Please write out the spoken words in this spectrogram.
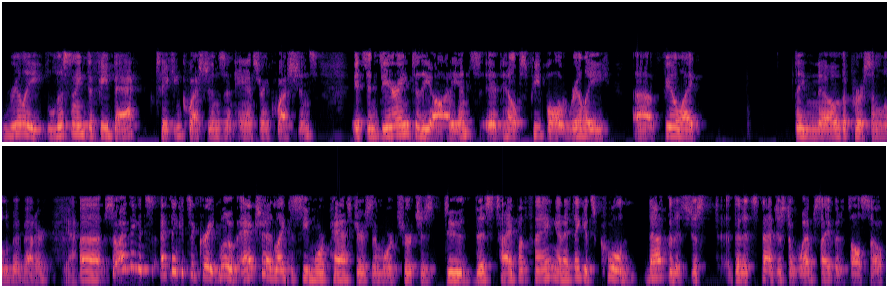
really listening to feedback, taking questions, and answering questions. It's endearing to the audience. It helps people really uh, feel like they know the person a little bit better. Yeah. Uh, so I think it's I think it's a great move. Actually, I'd like to see more pastors and more churches do this type of thing, and I think it's cool. Not that it's just that it's not just a website, but it's also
